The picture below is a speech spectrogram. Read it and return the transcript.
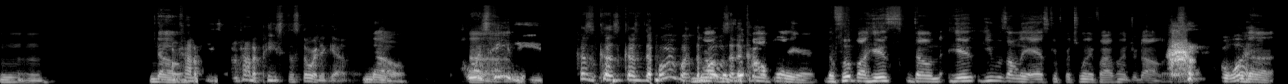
Mm-mm. I'm No, trying to piece, I'm trying to piece the story together. no, Who is Uh, he then? Because because because the boy was the boy was The in the player, the football, his don't his he was only asking for twenty five hundred dollars for for what? the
